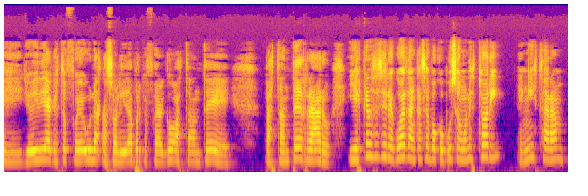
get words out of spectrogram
eh, yo diría que esto fue una casualidad porque fue algo bastante, bastante raro. Y es que no sé si recuerdan que hace poco puse en una story en Instagram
